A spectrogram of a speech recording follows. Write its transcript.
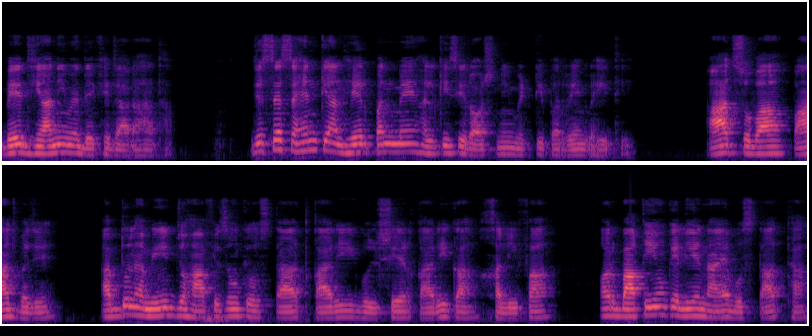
بے دھیانی میں دیکھے جا رہا تھا، جس سے صحن کے اندھیر پن میں ہلکی سی روشنی مٹی پر رینگ رہی تھی۔ آج صبح پانچ بجے، عبد الحمید جو حافظوں کے استاد قاری، گلشیر قاری کا خلیفہ اور باقیوں کے لیے نائب استاد تھا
